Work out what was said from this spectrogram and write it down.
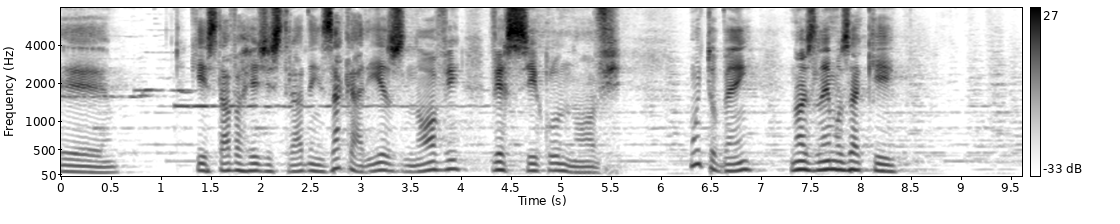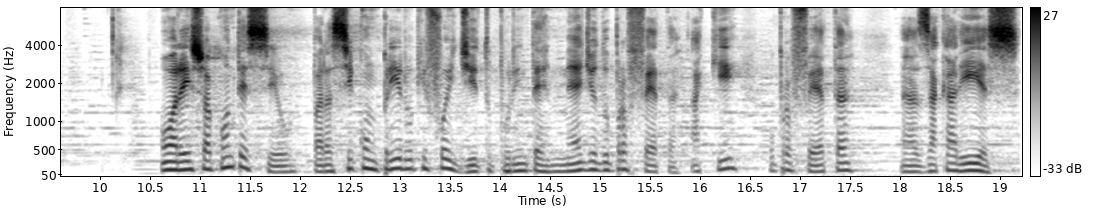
é, que estava registrada em Zacarias 9, versículo 9. Muito bem, nós lemos aqui. Ora, isso aconteceu para se cumprir o que foi dito por intermédio do profeta. Aqui, o profeta Zacarias:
